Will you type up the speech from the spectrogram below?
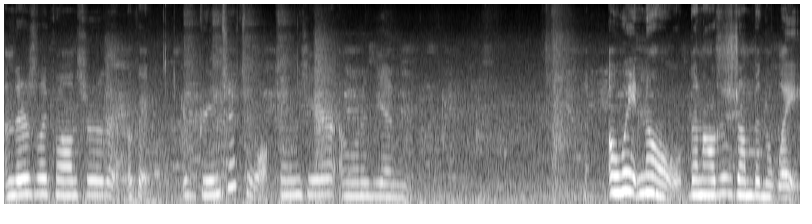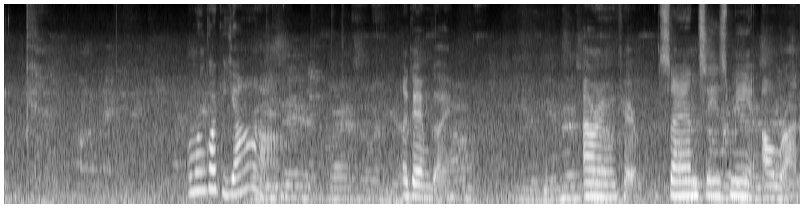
And there's like monster there. Okay, if green starts walking here, I'm gonna be in. Oh wait, no. Then I'll just jump in the lake. Oh my god, yeah. Okay, I'm going. I don't even care. Cyan sees me, I'll run.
